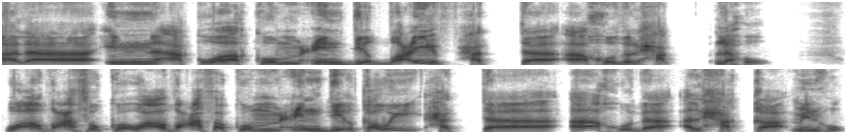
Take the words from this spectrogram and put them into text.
ألا إن أقواكم عندي الضعيف حتى آخذ الحق له. وأضعفكم, وأضعفكم عندي القوي حتى آخذ الحق منه.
